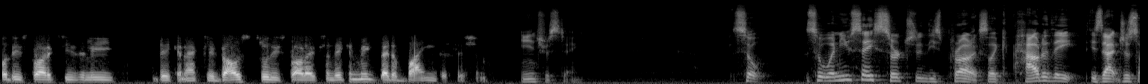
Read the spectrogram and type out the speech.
for these products easily. They can actually browse through these products and they can make better buying decisions. Interesting. So, so when you say search through these products, like how do they? Is that just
